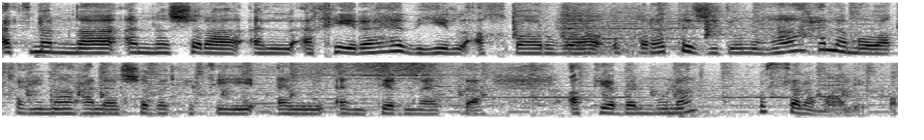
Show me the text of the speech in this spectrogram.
أتممنا النشرة الأخيرة هذه الأخبار وأخرى تجدونها على مواقعنا على شبكة الإنترنت. أطيب المنى والسلام عليكم.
